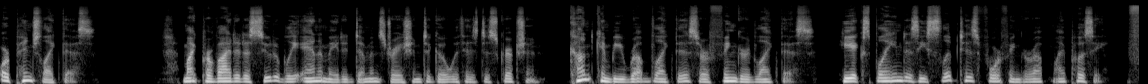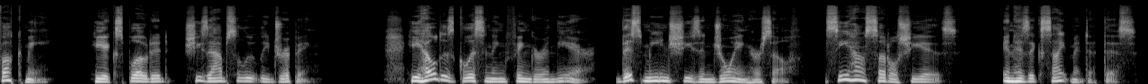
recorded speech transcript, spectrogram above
or pinch like this. Mike provided a suitably animated demonstration to go with his description. Cunt can be rubbed like this or fingered like this, he explained as he slipped his forefinger up my pussy. Fuck me. He exploded, she's absolutely dripping. He held his glistening finger in the air. This means she's enjoying herself. See how subtle she is. In his excitement at this,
